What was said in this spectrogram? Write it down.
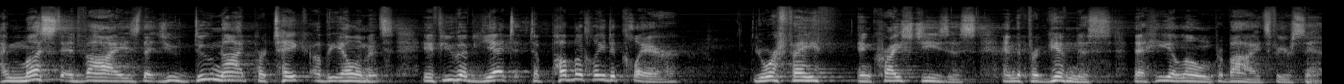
I must advise that you do not partake of the elements if you have yet to publicly declare your faith in Christ Jesus and the forgiveness that He alone provides for your sin.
